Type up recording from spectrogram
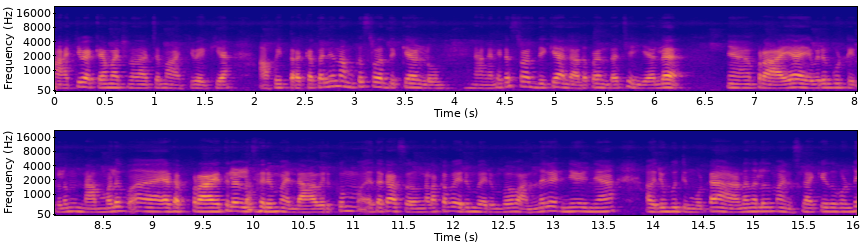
മാറ്റി വെക്കാൻ പറ്റണമെന്ന് വെച്ചാൽ മാറ്റി വെക്കുക അപ്പോൾ ഇത്രയൊക്കെ തന്നെ നമുക്ക് ശ്രദ്ധിക്കാനുള്ളൂ. അങ്ങനെയൊക്കെ ശ്രദ്ധിക്കുക. അല്ലാതെ ഇപ്പം എന്താ ചെയ്യുക അല്ലേ? പ്രായമായവരും കുട്ടികളും നമ്മൾ ഇടപ്രായത്തിലുള്ളവരും എല്ലാവർക്കും ഇതൊക്കെ അസുഖങ്ങളൊക്കെ വരും വരുമ്പോൾ വന്നു കഴിഞ്ഞ് കഴിഞ്ഞാൽ ഒരു ബുദ്ധിമുട്ടാണെന്നുള്ളത് മനസ്സിലാക്കിയത് കൊണ്ട്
